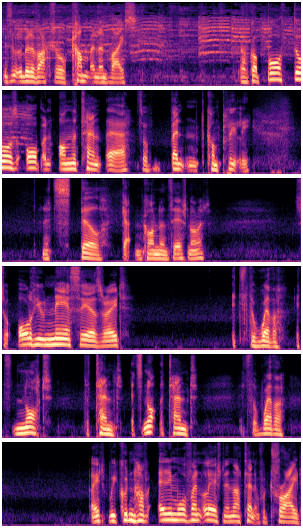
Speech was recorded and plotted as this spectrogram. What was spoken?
This is a little bit of actual camping advice. I've got both doors open on the tent there, so venting completely, and it's still getting condensation on it. So all of you naysayers, right? It's the weather. It's not the tent. It's not the tent. It's the weather. Right? We couldn't have any more ventilation in that tent if we tried.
